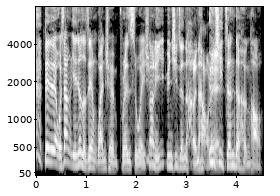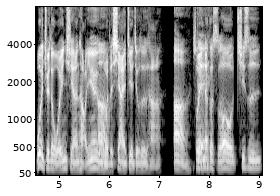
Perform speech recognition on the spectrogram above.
对对对，我上研究所之前完全不认识魏轩。那你运气真的很好，运气真的很好。我也觉得我运气很好，因为我的下一届就是他。嗯，所以那个时候其实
